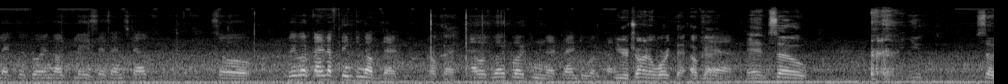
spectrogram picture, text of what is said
like we're going out places and stuff. So we were kind of thinking of that. Okay. I was work working on that, trying to work out. You were trying to work that. Okay. Yeah. And so you. So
